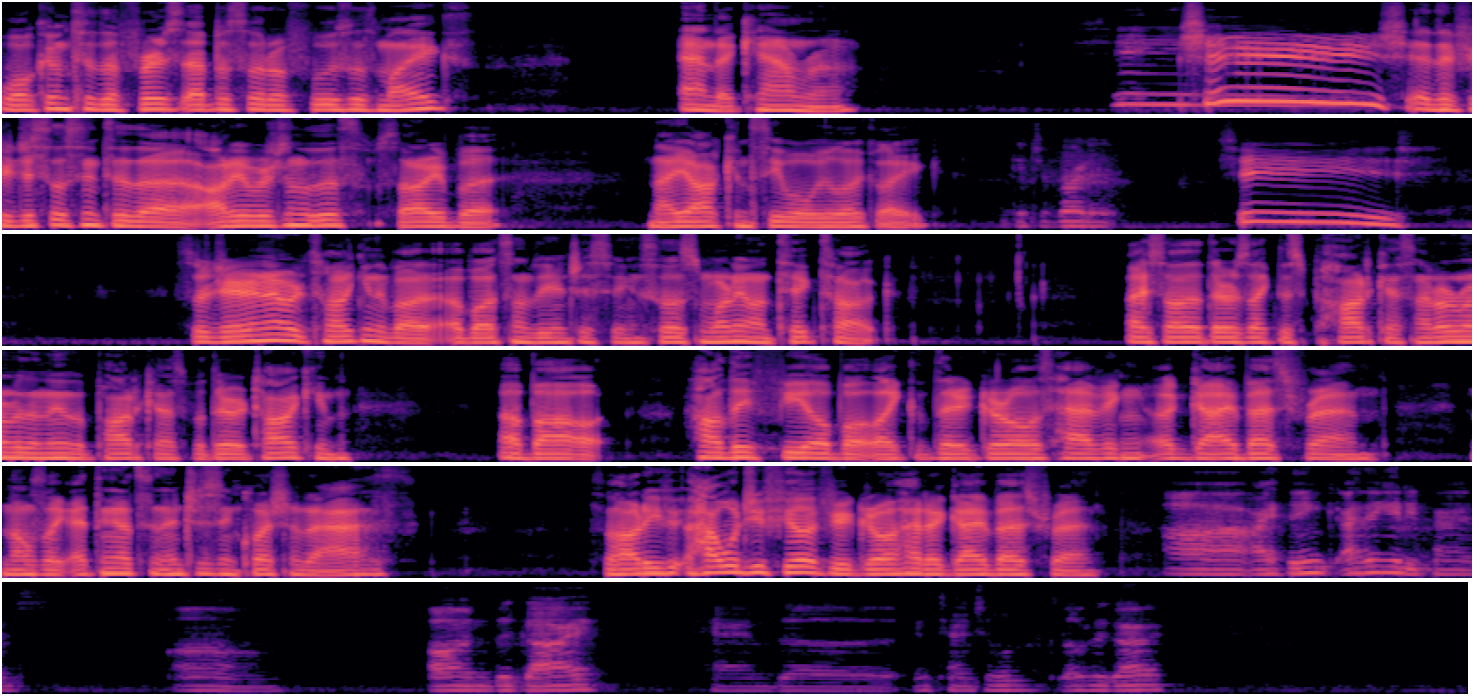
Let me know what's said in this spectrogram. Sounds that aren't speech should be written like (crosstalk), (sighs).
Welcome to the first episode of Foods with Mics and a camera. Sheesh. And if you're just listening to the audio version of this, I'm sorry, but now y'all can see what we look like. Get your burden. Sheesh. So Jerry and I were talking about about something interesting. So this morning on TikTok, I saw that there was like this podcast. I don't remember the name of the podcast, but they were talking about how they feel about like their girls having a guy best friend. And I was like, I think that's an interesting question to ask. So how do you how would you feel if your girl had a guy best friend? Uh, I think I think it depends, um, on the guy and the intentions of the guy.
